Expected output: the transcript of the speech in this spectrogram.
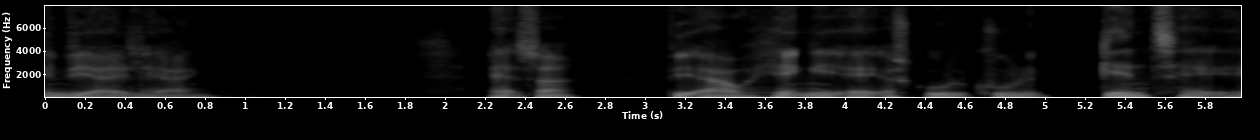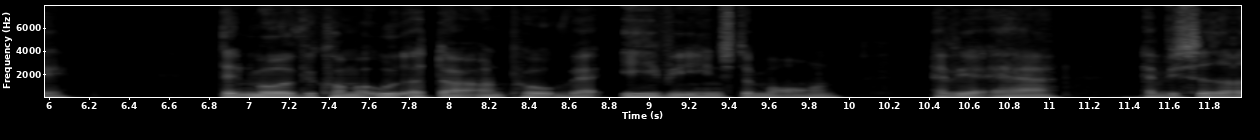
end vi er i læring. Altså, vi er afhængige af at skulle kunne gentage den måde, vi kommer ud af døren på hver evig eneste morgen. At vi, er, at vi sidder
